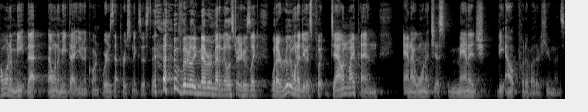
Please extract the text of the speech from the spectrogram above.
I want to meet that. I want to meet that unicorn. Where does that person exist? I've literally never met an illustrator who's like, what I really want to do is put down my pen, and I want to just manage the output of other humans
